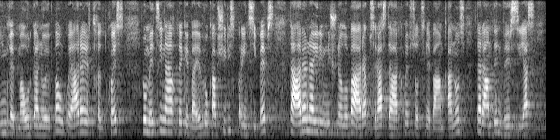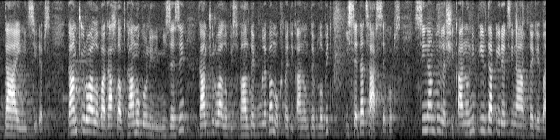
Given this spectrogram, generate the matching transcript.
მიმღებმა ორგანოებმა უკვე არაერთხელ თქვეს, რომ ეწინააღმდეგება ევროკავშირის პრინციპებს და არანაირი მნიშვნელობა არ აქვს, რას დაარქმევს ოცნება ამ კანონს და რამდენ ვერსიას დააინიცირებს. გამჭვირვალობა გახლავთ გამოგონილი მიზეზი, გამჭვირვალობის ვალდებულება მოქმედი კანონმდებლობით ისედაც არსებობს. სინამდვილეში კანონი პირდაპირ ეწინააღმდეგება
